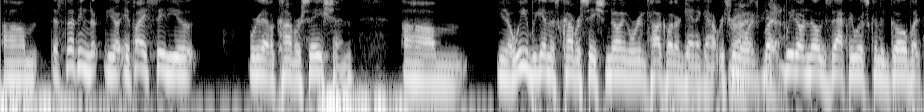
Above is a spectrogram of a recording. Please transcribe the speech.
Um, that's nothing. You know, if I say to you, we're gonna have a conversation. Um, you know, we begin this conversation knowing we're going to talk about organic outreach, Right, but yeah. we don't know exactly where it's going to go. But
